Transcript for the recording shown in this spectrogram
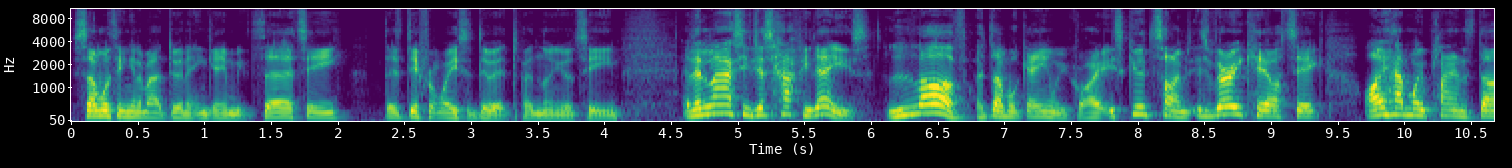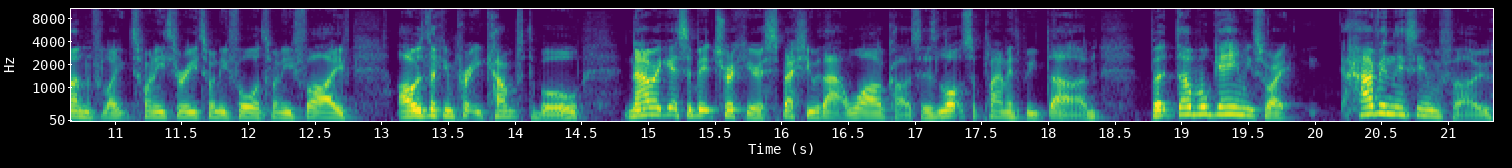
Some were thinking about doing it in game week 30. There's different ways to do it depending on your team. And then lastly, just happy days. Love a double game week, right? It's good times. It's very chaotic. I had my plans done for like 23, 24, 25. I was looking pretty comfortable. Now it gets a bit trickier, especially without wildcards. So there's lots of planning to be done. But double game weeks, right? Having this info,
